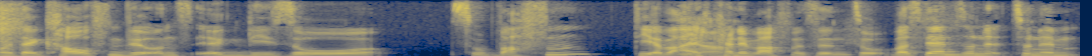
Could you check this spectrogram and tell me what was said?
und dann kaufen wir uns irgendwie so, so Waffen, die aber eigentlich Ja. keine Waffen sind. So, was wären so eine, so eine,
